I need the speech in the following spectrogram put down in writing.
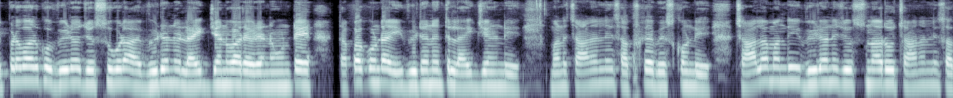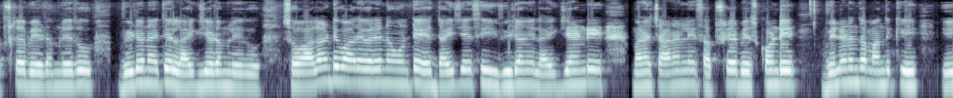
ఇప్పటి వరకు వీడియో చూస్తూ కూడా ఆ వీడియోని లైక్ చేయని వారు ఎవరైనా ఉంటే తప్పకుండా ఈ వీడియోని అయితే లైక్ చేయండి. మన ఛానల్ని సబ్స్క్రైబ్ చేసుకోండి. చాలామంది వీడియోని చూస్తున్నారు ఛానల్ని సబ్స్క్రైబ్ చేయడం లేదు వీడియోని అయితే లైక్ చేయడం లేదు. సో అలాంటి వారు ఎవరైనా ఉంటే దయచేసి ఈ వీడియోని లైక్ చేయండి. మన ఛానల్ని సబ్స్క్రైబ్ చేసుకోండి. వీలైనంత మందికి ఈ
